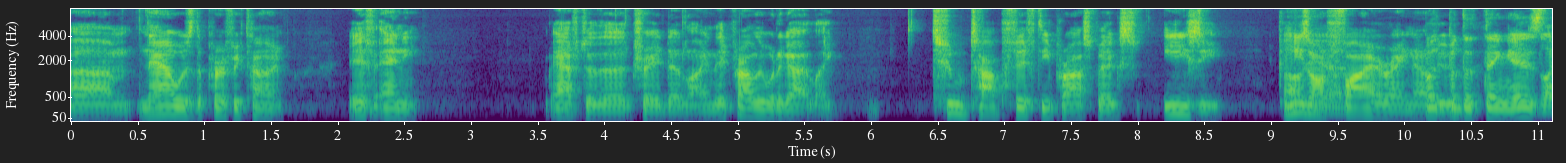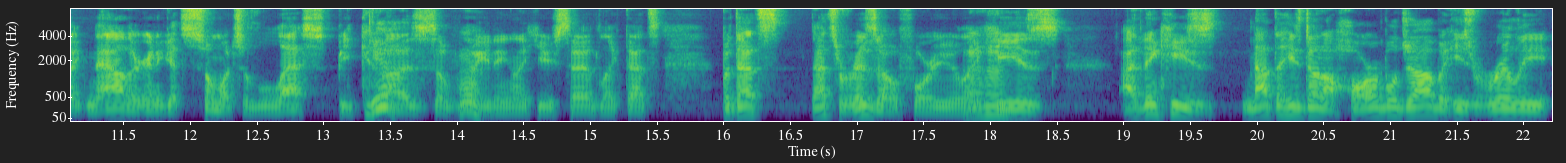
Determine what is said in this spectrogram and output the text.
Um, now is the perfect time, if any. After the trade deadline, they probably would have got like two top fifty prospects easy. Oh, he's on yeah. fire right now, But dude. but the thing is, like now they're gonna get so much less because of Yeah. waiting, like you said. Like that's, but that's that's Rizzo for you. Like Mhm. he is. I think he's not that he's done a horrible job, but he's really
